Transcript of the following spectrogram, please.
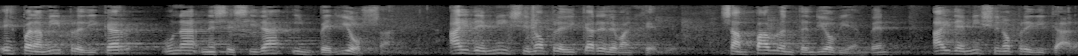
es para mí predicar una necesidad imperiosa. Hay de mí si no predicar el Evangelio. San Pablo entendió bien, ¿ven? Hay de mí si no predicara.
